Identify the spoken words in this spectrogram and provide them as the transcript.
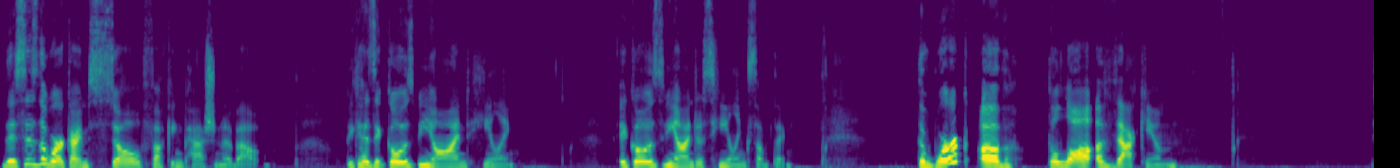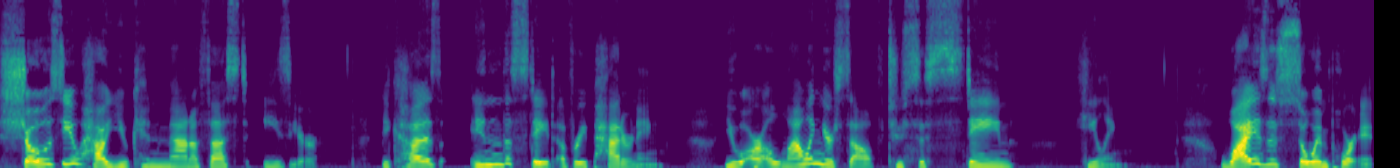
This is the work I'm so fucking passionate about because it goes beyond healing it goes beyond just healing something. The work of the law of vacuum shows you how you can manifest easier because in the state of repatterning, you are allowing yourself to sustain healing. Why is this so important?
